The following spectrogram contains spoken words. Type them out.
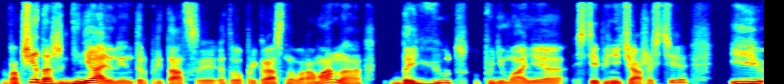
вообще даже гениальные интерпретации этого прекрасного романа дают понимание степени тяжести и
